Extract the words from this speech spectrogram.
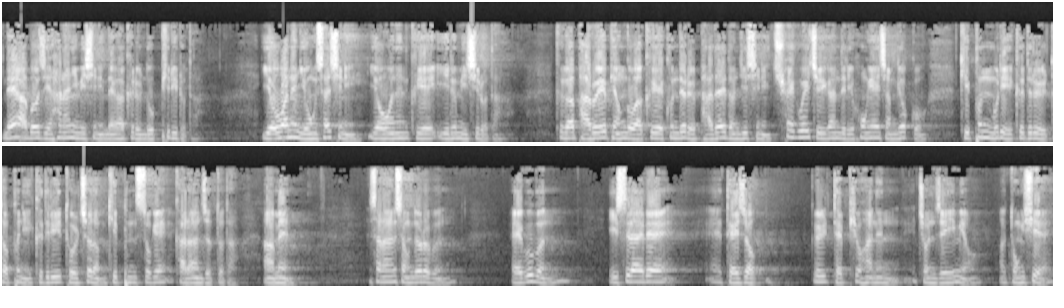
내 아버지 하나님이시니 내가 그를 높이리로다. 여호와는 용사시니 여호와는 그의 이름이시로다. 그가 바로의 병거와 그의 군대를 바다에 던지시니 최고의 지휘관들이 홍해에 잠겼고 깊은 물이 그들을 덮으니 그들이 돌처럼 깊은 속에 가라앉았도다. 아멘. 사랑하는 성도 여러분, 애굽은 이스라엘의 대적을 대표하는 존재이며 동시에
